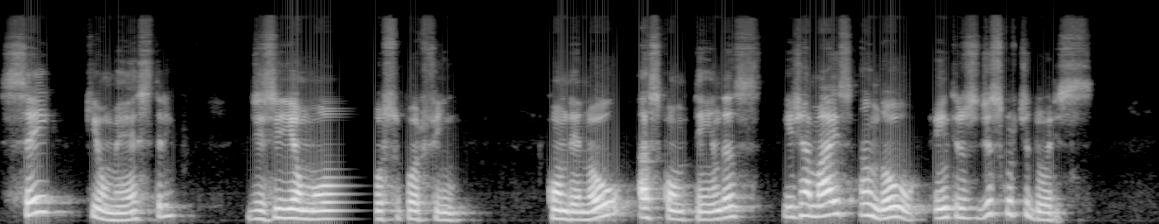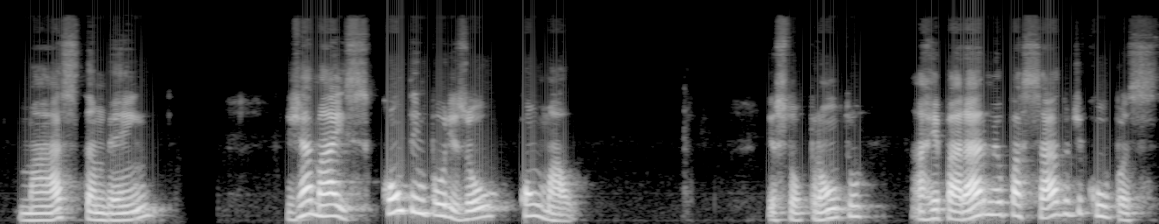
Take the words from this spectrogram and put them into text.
Sei que o mestre, dizia o moço por fim, condenou as contendas e jamais andou entre os discutidores, mas também jamais contemporizou com o mal. Estou pronto a reparar meu passado de culpas.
